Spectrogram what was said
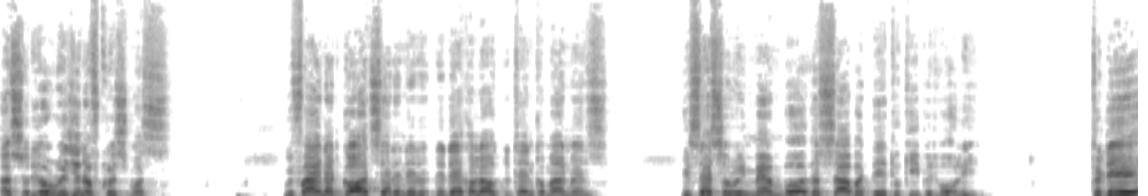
as to the origin of Christmas, we find that God said in the, the Decalogue, the Ten Commandments, He says So remember the Sabbath day to keep it holy. Today,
